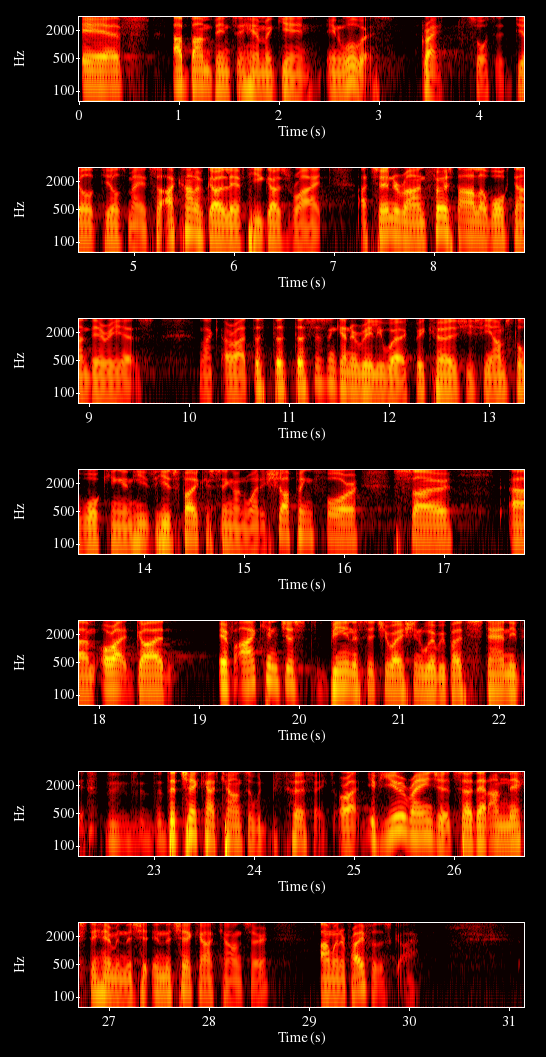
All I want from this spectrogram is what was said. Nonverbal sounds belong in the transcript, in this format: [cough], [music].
if I bump into him again in Woolworths. Great, sorted. Deal, deal's made. So I kind of go left, he goes right. I turn around, first aisle I walk down, there he is like, all right, this, this, this isn't going to really work because you see, I'm still walking and he's, he's focusing on what he's shopping for. So, um, all right, God, if I can just be in a situation where we both stand, the, the, the, checkout counter would be perfect. All right, if you arrange it so that I'm next to him in the, in the checkout counter, I'm going to pray for this guy.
